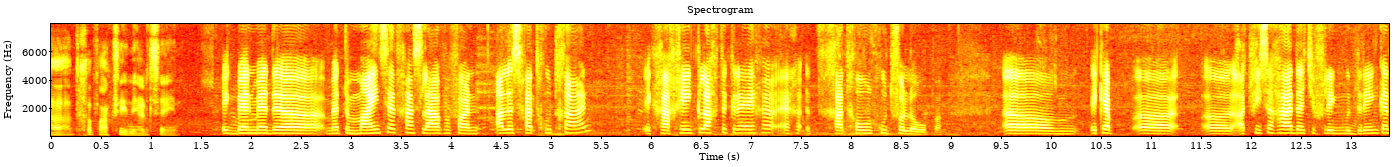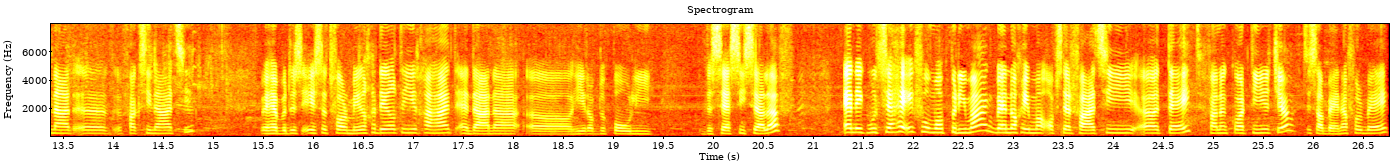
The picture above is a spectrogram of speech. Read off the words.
uh, het gevaccineerd zijn. Ik ben met de, met de mindset gaan slapen van alles gaat goed gaan. Ik ga geen klachten krijgen, het gaat gewoon goed verlopen. Um, ik heb uh, uh, adviezen gehad dat je flink moet drinken na de, de, vaccinatie. We hebben dus eerst het formeel gedeelte hier gehad en daarna hier op de poli de sessie zelf. En ik moet zeggen, ik voel me prima. Ik ben nog in mijn observatietijd van een kwartiertje. Het is al bijna voorbij.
